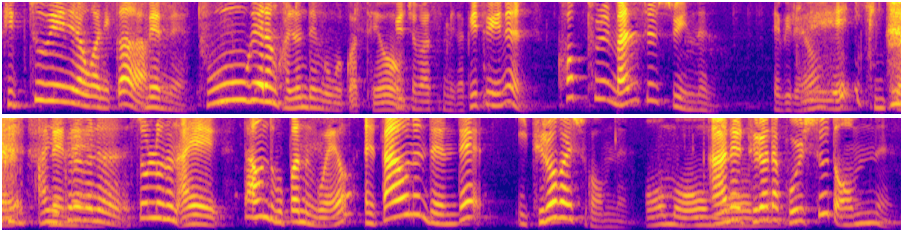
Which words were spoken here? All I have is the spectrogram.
비트윈이라고 하니까 네네. 두 개랑 관련된 건 것 같아요. 그렇죠 맞습니다. between은 커플만 쓸 수 있는 앱이래요. 네, 진짜요? 아니. 그러면은 솔로는 아예 다운도 못 받는 거예요? 아니 다운은 되는데 이 들어갈 수가 없는 어머, 어머 안을. 들여다 볼 수도 없는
